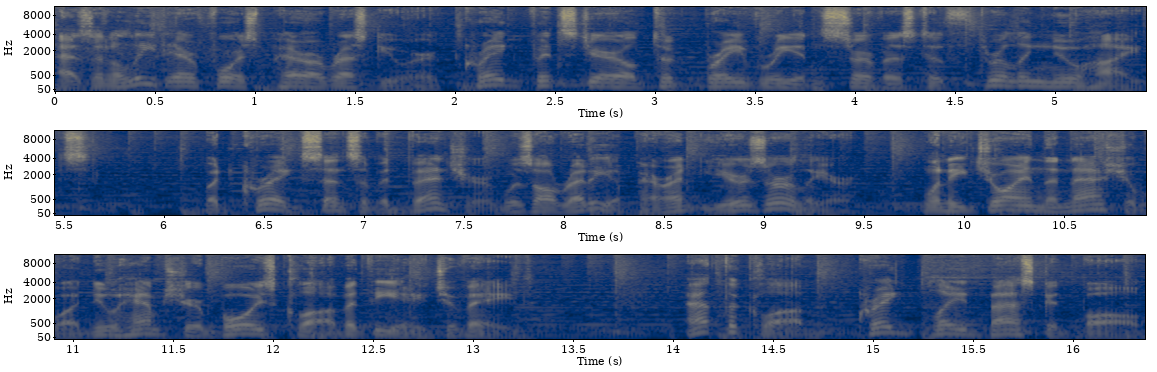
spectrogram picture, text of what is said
As an elite Air Force pararescuer, Craig Fitzgerald took bravery and service to thrilling new heights. But Craig's sense of adventure was already apparent years earlier when he joined the Nashua, New Hampshire Boys Club at the age of eight. At the club, Craig played basketball,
